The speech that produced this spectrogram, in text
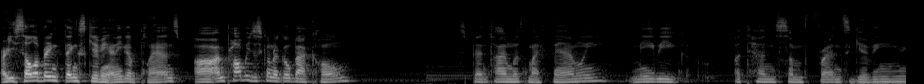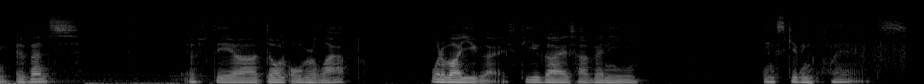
Are you celebrating Thanksgiving? Any good plans? Uh, I'm probably just gonna go back home, spend time with my family, maybe attend some Friendsgiving events if they uh, don't overlap. What about you guys? Do you guys have any Thanksgiving plans?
